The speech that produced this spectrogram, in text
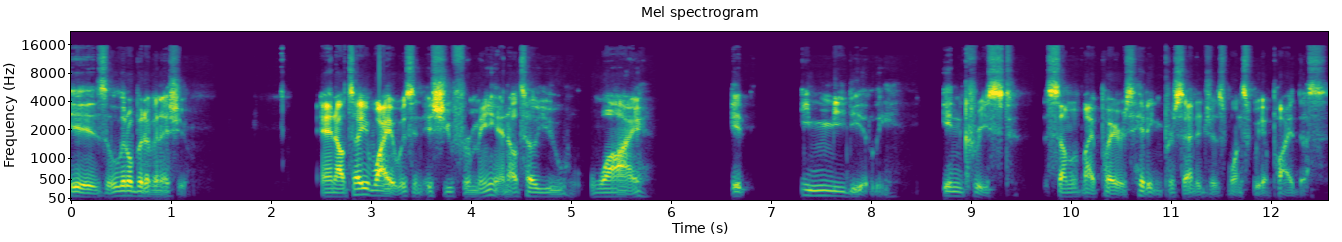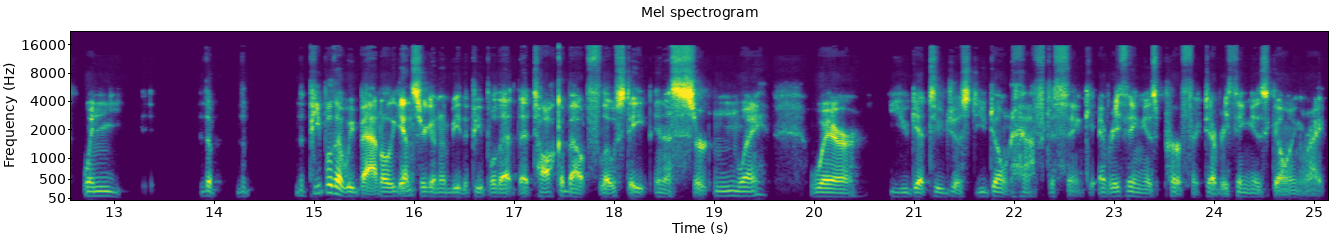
is a little bit of an issue. And I'll tell you why it was an issue for me, and I'll tell you why it immediately increased some of my players' hitting percentages once we applied this. When the the the people that we battle against are going to be the people that that talk about flow state in a certain way where you get to just you don't have to think. Everything is perfect. Everything is going right.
